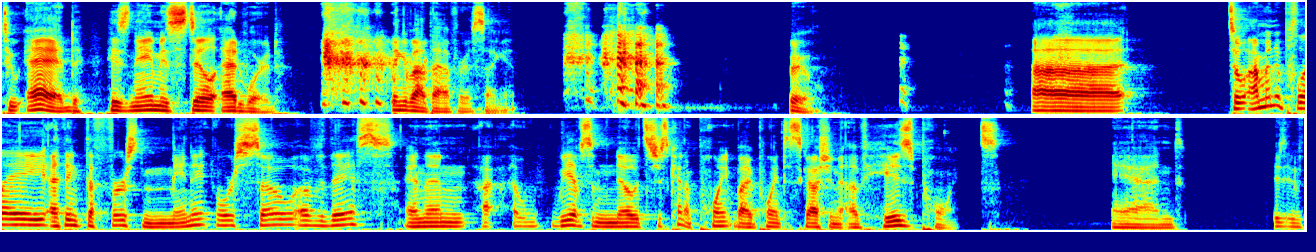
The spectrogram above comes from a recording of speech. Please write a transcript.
to Ed, his name is still Edward. Think about that for a second. True. Uh, so I'm going to play, I think, the first minute or so of this, and then uh, we have some notes, just kind of point by point discussion of his points. and it,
